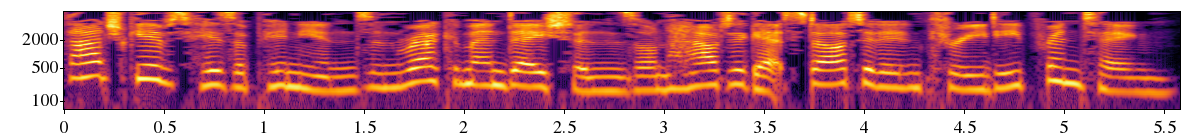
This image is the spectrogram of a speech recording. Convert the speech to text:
Thaj gives his opinions and recommendations on how to get started in 3D printing.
